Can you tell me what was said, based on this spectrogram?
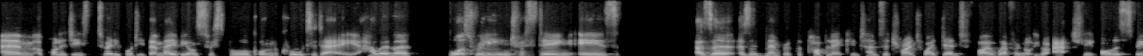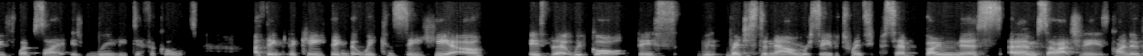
Um, apologies to anybody that may be on Swissborg on the call today. However, what's really interesting is as a, as a member of the public in terms of trying to identify whether or not you're actually on a spoofed website is really difficult. I think the key thing that we can see here is that we've got this re register now and receive a 20% bonus. Um, so actually it's kind of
